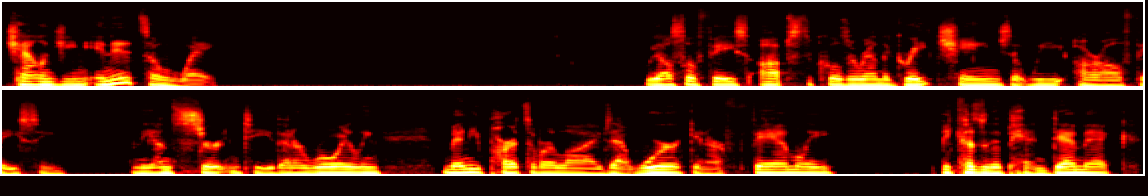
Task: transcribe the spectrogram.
challenging in its own way. We also face obstacles around the great change that we are all facing and the uncertainty that are roiling many parts of our lives at work, in our family, because of the pandemic,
